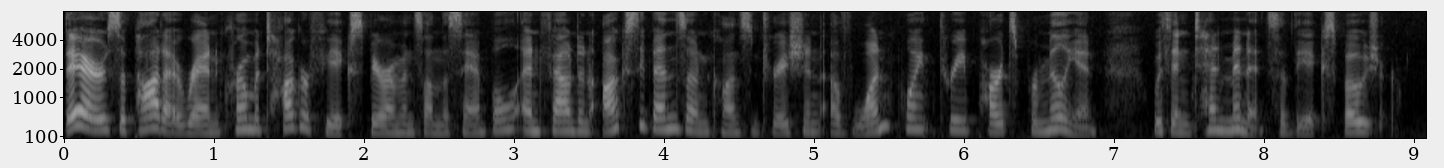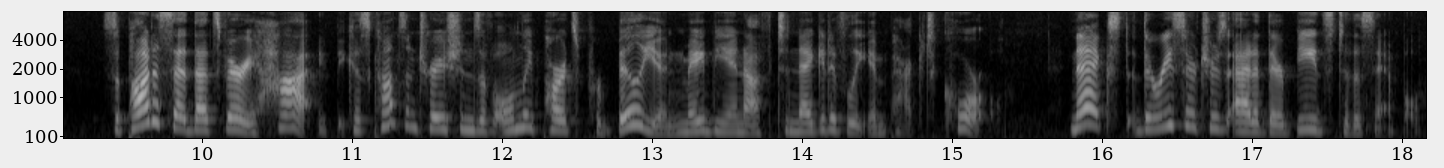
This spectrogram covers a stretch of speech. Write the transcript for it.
There, Zapata ran chromatography experiments on the sample and found an oxybenzone concentration of 1.3 parts per million within 10 minutes of the exposure. Zapata said that's very high because concentrations of only parts per billion may be enough to negatively impact coral. Next, the researchers added their beads to the sample.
